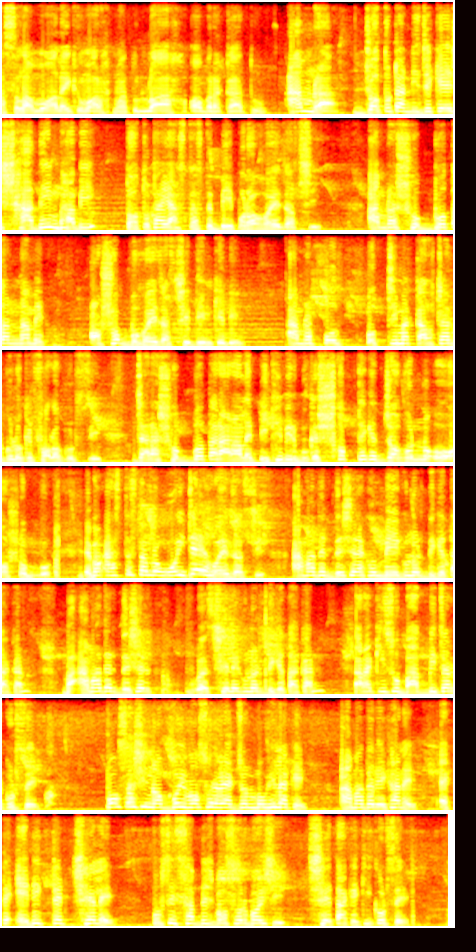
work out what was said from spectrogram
আসসালামু আলাইকুম রহমতুল্লাহ অবরাকাতু আমরা যতটা নিজেকে স্বাধীন ভাবি, ততটাই আস্তে আস্তে বেপরোয়া হয়ে যাচ্ছি। আমরা সভ্যতার নামে অসভ্য হয়ে যাচ্ছি দিনকে দিন। আমরা পশ্চিমা কালচারগুলোকে ফলো করছি, যারা সভ্যতার আড়ালে পৃথিবীর বুকে সব থেকে জঘন্য ও অসভ্য। এবং আস্তে আস্তে আমরা ওইটাই হয়ে যাচ্ছি। আমাদের দেশের এখন মেয়েগুলোর দিকে তাকান, বা আমাদের দেশের ছেলেগুলোর দিকে তাকান, তারা কিছু বাদ বিচার করছে। পঁচাশি নব্বই বছরের একজন মহিলাকে আমাদের এখানে একটা এডিক্টেড ছেলে পঁচিশ ছাব্বিশ বছর বয়সী, সে তাকে কি করছে?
